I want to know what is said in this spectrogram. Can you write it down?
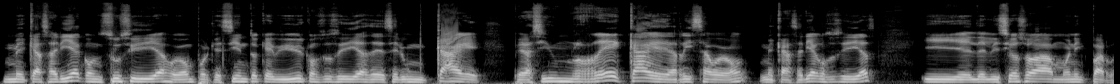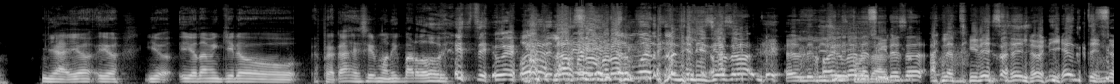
Me casaría con Susy Díaz, weón, porque siento que vivir con Susy Díaz debe ser un cague pero así un re cague de risa, weón. Me casaría con sus ideas. Y el delicioso a Monique Pardo. Ya, yo, yo, yo, yo también quiero. Espera, acabas de decir Monique Pardo dos veces, weón. El delicioso, el delicioso a la tigresa, a la tigresa del oriente, ¿no?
